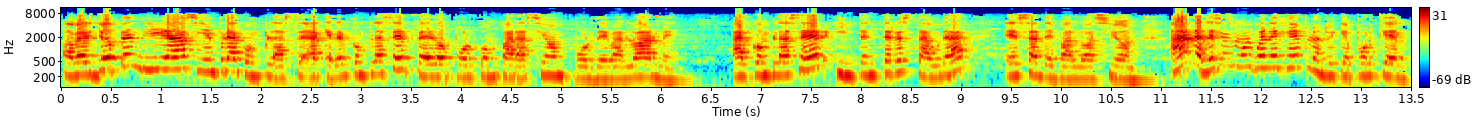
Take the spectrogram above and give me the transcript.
a ver, yo tendría siempre a, complacer, a querer complacer, pero por comparación, por devaluarme. Al complacer, intenté restaurar esa devaluación. Ándale, ese es muy buen ejemplo, Enrique, porque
